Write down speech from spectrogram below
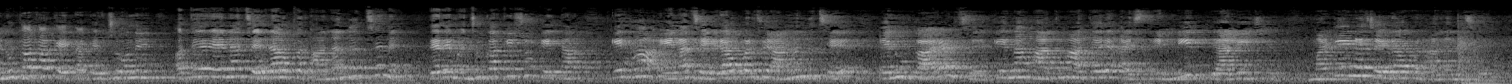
વિનુકાકા કહેતા કે જો ને અત્યારે એના ચહેરા ઉપર આનંદ જ છે ને? ત્યારે મંજુ કાકી શું કહેતા? કે હા, એના ચહેરા ઉપર જે આનંદ છે, એનું કારણ છે કે એના હાથમાં અત્યારે આઈસ્ક્રીમની પ્યાલી છે. માટે એના ચહેરા ઉપર આનંદ છે.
